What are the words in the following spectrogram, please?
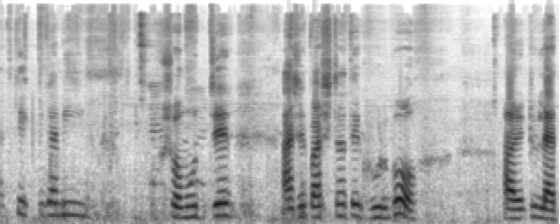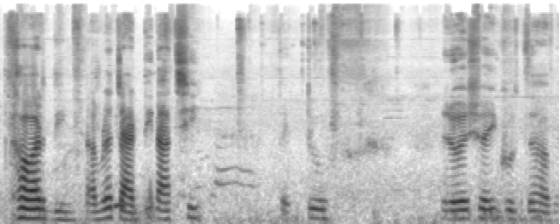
আজকে একটুখানি সমুদ্রের আশেপাশটাতে ঘুরবো আর একটু ল্যাদ খাওয়ার দিন। আমরা চার দিন আছি, তো একটু রয়ে সই ঘুরতে হবে।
